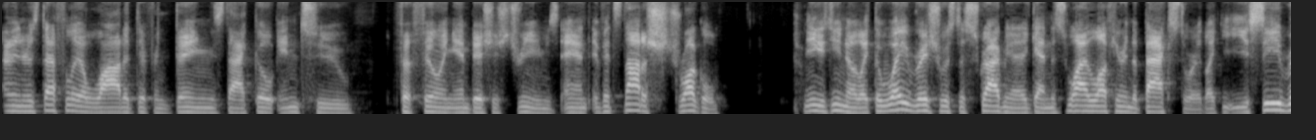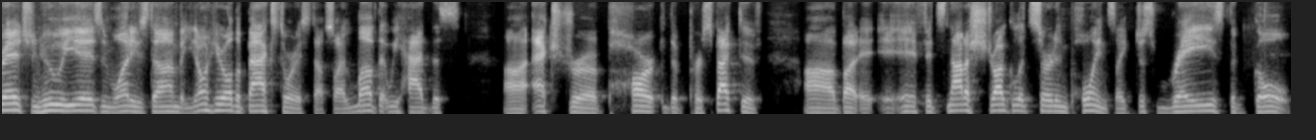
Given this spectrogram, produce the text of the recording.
I mean, there's definitely a lot of different things that go into fulfilling ambitious dreams. And if it's not a struggle, because you know, like the way Rich was describing it again, this is why I love hearing the backstory. Like you see Rich and who he is and what he's done, but you don't hear all the backstory stuff. So I love that we had this uh, extra part, the perspective. Uh, but if it's not a struggle at certain points, like just raise the goal.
